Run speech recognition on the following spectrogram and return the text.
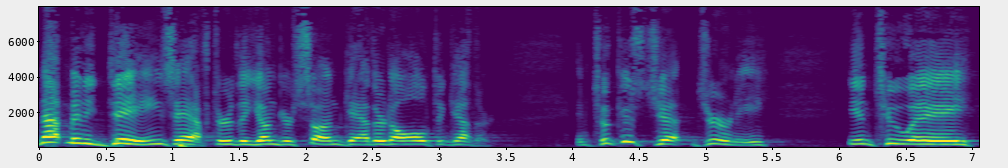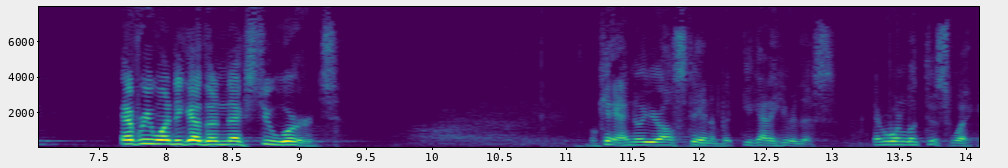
Not many days after, the younger son gathered all together and took his journey into a, everyone together, the next two words. Okay, I know you're all standing, but you got to hear this. Everyone look this way.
